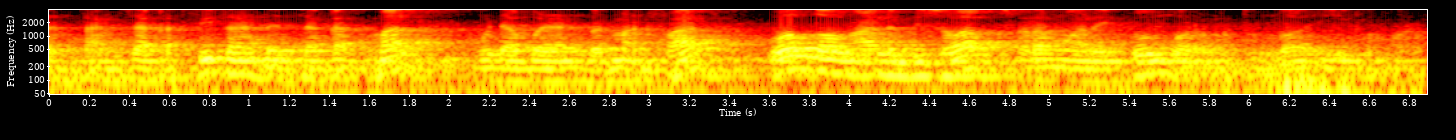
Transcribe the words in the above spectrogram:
tentang zakat fitrah dan zakat mal. Mudah-mudahan bermanfaat. Wallahu a'lam bishawab. Warahmatullahi wabarakatuh.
